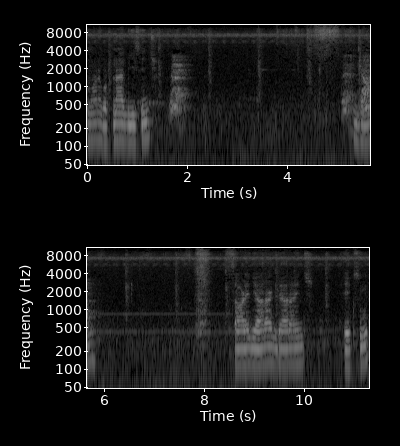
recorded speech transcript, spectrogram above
हमारा घुटना है बीस इंच। जान साढ़े ग्यारह ग्यारह इंच एक सूत।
